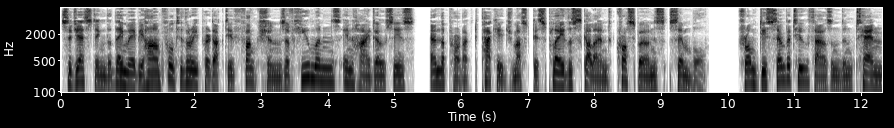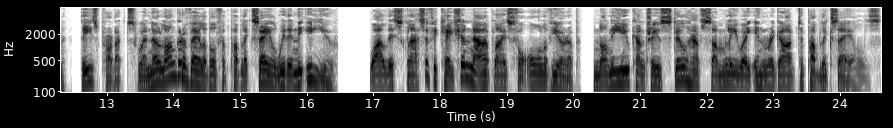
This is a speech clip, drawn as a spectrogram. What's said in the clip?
suggesting that they may be harmful to the reproductive functions of humans in high doses, and the product package must display the skull and crossbones symbol. From December 2010, these products were no longer available for public sale within the EU. While this classification now applies for all of Europe, non-EU countries still have some leeway in regard to public sales.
